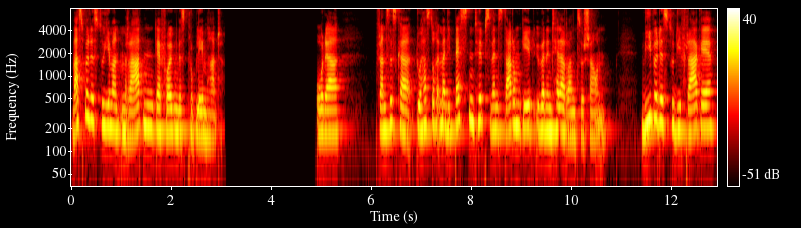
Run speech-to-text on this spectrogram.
was würdest du jemandem raten, der folgendes Problem hat? Oder Franziska, du hast doch immer die besten Tipps, wenn es darum geht, über den Tellerrand zu schauen. Wie würdest du die Frage,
